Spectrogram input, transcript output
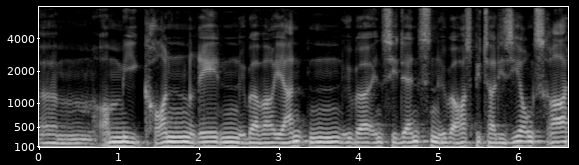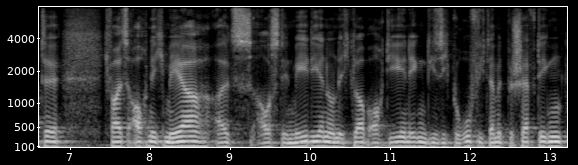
ähm, Omikron reden, über Varianten, über Inzidenzen, über Hospitalisierungsrate. Ich weiß auch nicht mehr als aus den Medien und ich glaube auch diejenigen, die sich beruflich damit beschäftigen,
